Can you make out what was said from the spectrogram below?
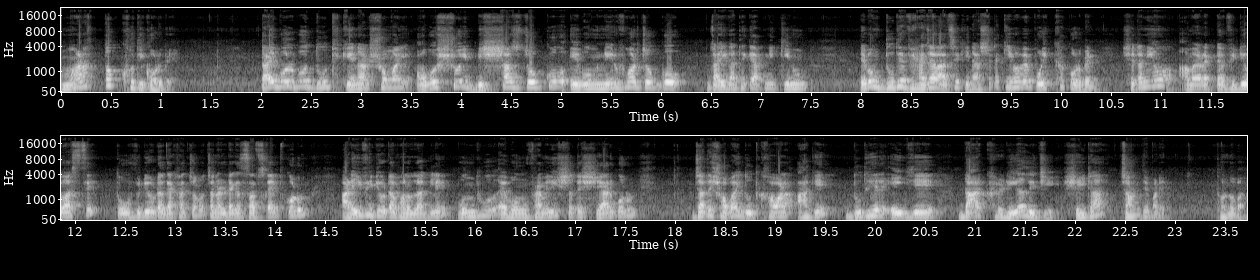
মারাত্মক ক্ষতি করবে। তাই বলব, দুধ কেনার সময় অবশ্যই বিশ্বাসযোগ্য এবং নির্ভরযোগ্য জায়গা থেকে আপনি কিনুন। এবং দুধে ভেজাল আছে কিনা, সেটা কীভাবে পরীক্ষা করবেন, সেটা নিয়েও আমার একটা ভিডিও আসছে। তো ভিডিওটা দেখার জন্য চ্যানেলটাকে সাবস্ক্রাইব করুন। আর এই ভিডিওটা ভালো লাগলে বন্ধু এবং ফ্যামিলির সাথে শেয়ার করুন, যাতে সবাই দুধ খাওয়ার আগে দুধের এই যে ডার্ক রিয়ালিটি সেইটা জানতে পারে। ধন্যবাদ।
